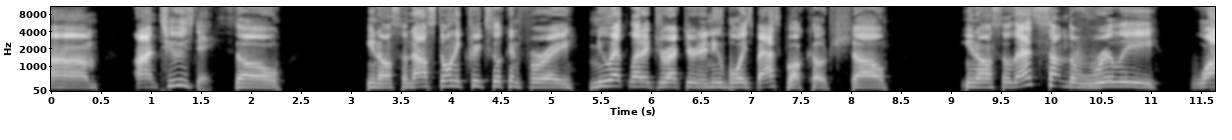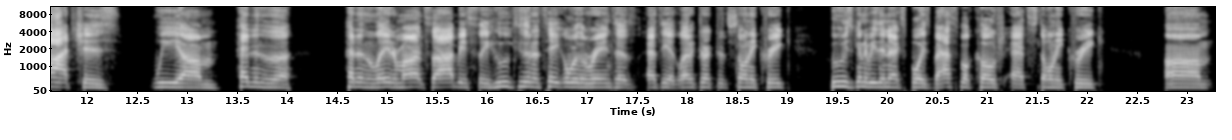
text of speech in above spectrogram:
um on Tuesday. So, you know, so now Stony Creek's looking for a new athletic director and a new boys basketball coach. So, you know, so that's something to really watch as we um head into the head in the later months. Obviously, who's going to take over the reins as at the athletic director at Stony Creek? Who's going to be the next boys basketball coach at Stony Creek? Um,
